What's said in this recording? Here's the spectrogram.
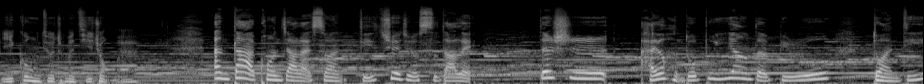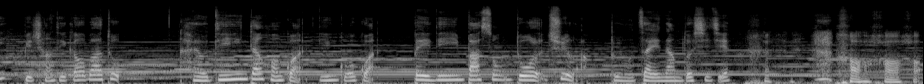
一共就这么几种呗。按大框架来算，的确就四大类，但是还有很多不一样的，比如短笛比长笛高八度，还有低音单簧管、英国管、贝低音巴松多了去了，不用在意那么多细节。好，好，好。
